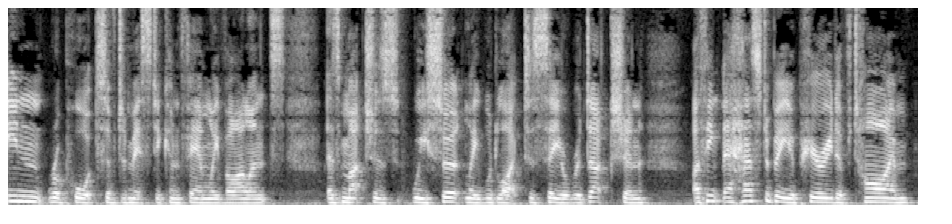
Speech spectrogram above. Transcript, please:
in reports of domestic and family violence, as much as we certainly would like to see a reduction, I think there has to be a period of time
